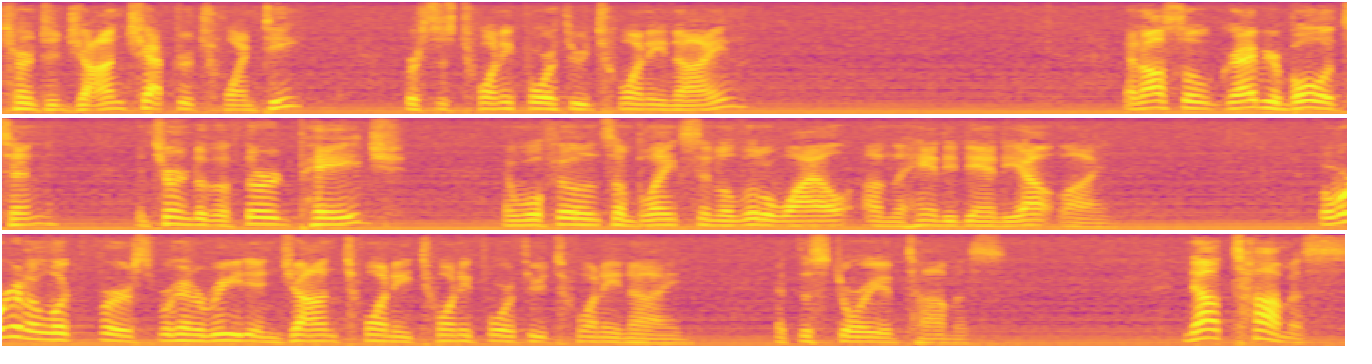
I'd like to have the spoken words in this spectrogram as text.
turn to John chapter 20, verses 24 through 29. And also grab your bulletin and turn to the third page, and we'll fill in some blanks in a little while on the handy dandy outline. But we're going to look first, we're going to read in John 20, 24 through 29, at the story of Thomas. Now, Thomas,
